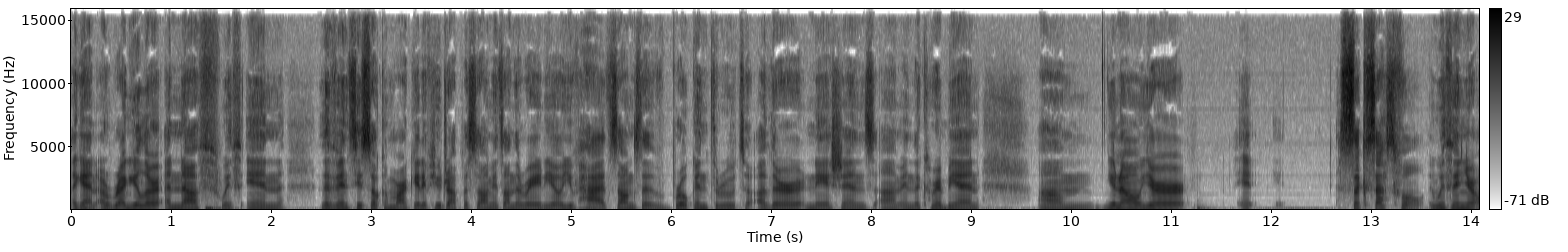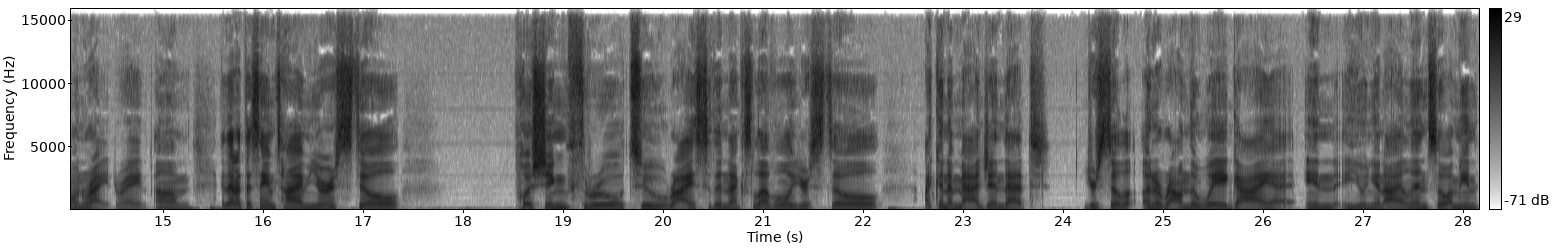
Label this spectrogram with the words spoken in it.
again, a regular enough within the Vincy Soca market. If you drop a song, it's on the radio. You've had songs that have broken through to other nations um, in the Caribbean. Um, you know, you're. It, successful within your own right, right? Um, and then at the same time, you're still pushing through to rise to the next level, you're still, I can imagine that you're still an around the way guy in Union Island. So, I mean,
